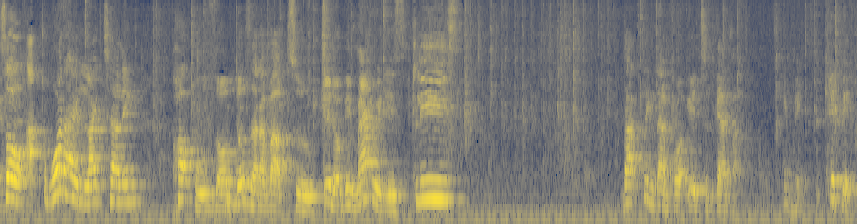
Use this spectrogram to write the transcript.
So, uh, what I like telling couples or those that are about to, you know, be married is please that thing that brought you together. Keep it. Keep it.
